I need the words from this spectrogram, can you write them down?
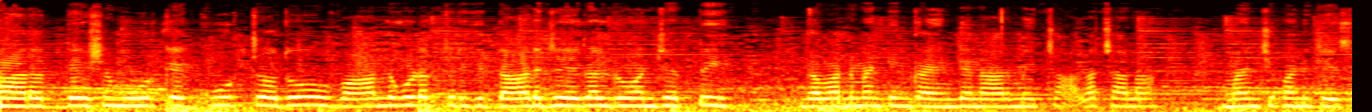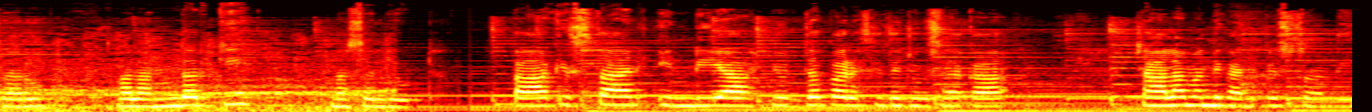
భారతదేశం ఊరికే కూర్చోదు వాళ్ళు కూడా తిరిగి దాడి చేయగలరు అని చెప్పి గవర్నమెంట్ ఇంకా ఇండియన్ ఆర్మీ చాలా చాలా మంచి పని చేశారు. వాళ్ళందరికీ నా సెల్యూట్ పాకిస్తాన్ ఇండియా యుద్ధ పరిస్థితి చూశాక చాలామందికి అనిపిస్తుంది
